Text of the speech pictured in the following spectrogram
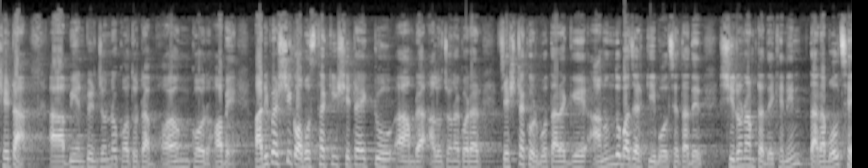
সেটা বিএনপির জন্য কতটা ভয়ঙ্কর হবে? পারিপার্শ্বিক অবস্থা কি সেটা একটু আমরা আলোচনা করার চেষ্টা করব। তার আগে আনন্দবাজার কি বলছে তাদের শিরোনামটা দেখে নিন। তারা বলছে,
